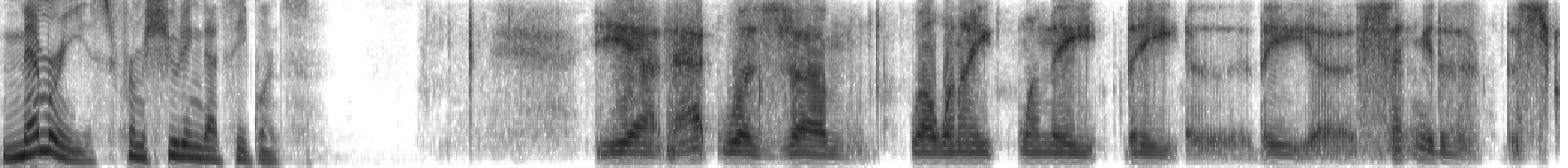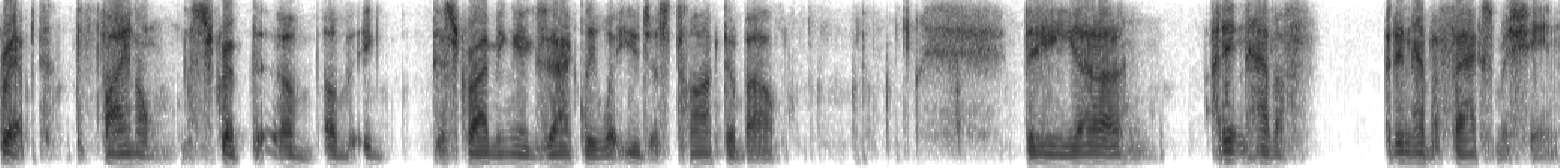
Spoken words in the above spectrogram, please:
Memories from shooting that sequence. Yeah, that was um, well, when I when they they uh, they uh, sent me the the script, the final script of of describing exactly what you just talked about, they uh, I didn't have a I didn't have a fax machine.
